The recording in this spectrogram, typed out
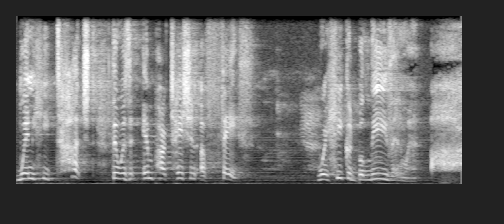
when he touched, there was an impartation of faith where he could believe and went, ah.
